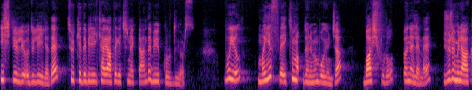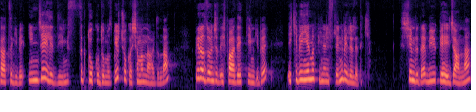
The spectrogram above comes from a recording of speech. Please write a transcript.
İşbirliği ödülü ile de Türkiye'de bir ilki hayata geçirmekten de büyük gurur duyuyoruz. Bu yıl Mayıs ve Ekim dönemi boyunca başvuru, öneleme, jüri mülakatı gibi ince elediğimiz, sık dokuduğumuz birçok aşamanın ardından biraz önce de ifade ettiğim gibi 2020 finalistlerini belirledik. Şimdi de büyük bir heyecanla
